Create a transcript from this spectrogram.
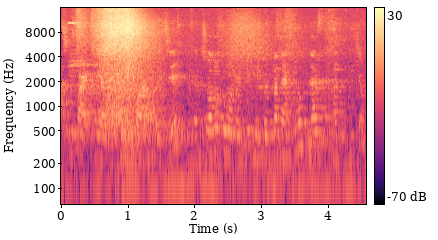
আজকে পার্টি আয়োজন করা হয়েছে। চলো তোমাদেরকে ভেতরটা দেখো প্লাস যাব।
